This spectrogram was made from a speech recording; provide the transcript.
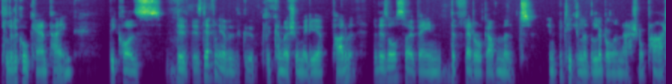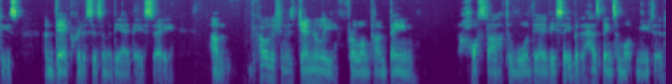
political campaign because there, there's definitely the, the commercial media part of it, but there's also been the federal government, in particular the Liberal and National parties, and their criticism of the ABC. Um, the coalition has generally, for a long time, been hostile toward the ABC, but it has been somewhat muted.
